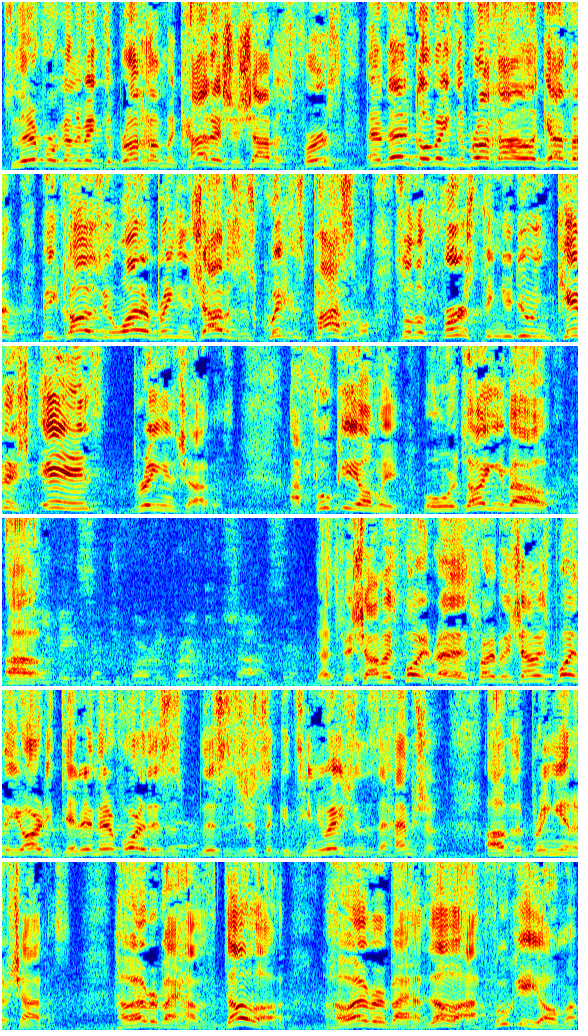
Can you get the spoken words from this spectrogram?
So therefore, we're going to make the bracha of Mekadesh Shabbos first, and then go make the bracha al Gefen, because you want to bring in Shabbos as quick as possible. So the first thing you do in Kiddush is bring in Shabbos. Afuki Yomi, when we're talking about. Uh, that's Beishamai's point, right? That's part of Beishamai's point that you already did it, and therefore this is this is just a continuation. This is a hemshach of the bringing in of Shabbos. However, by Havdalah, however, by Havdalah, Afuki Yoma,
